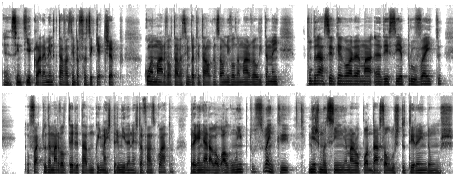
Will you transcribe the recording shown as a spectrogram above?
eh, sentia claramente que estava sempre a fazer catch-up com a Marvel, estava sempre a tentar alcançar o nível da Marvel e também poderá ser que agora a DC aproveite o facto da Marvel ter estado um bocadinho mais tremida nesta fase 4 para ganhar algum ímpeto, se bem que mesmo assim a Marvel pode dar-se ao luxo de ter ainda uns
